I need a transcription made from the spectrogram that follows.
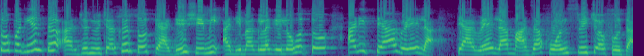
तोपर्यंत अर्जुन विचार करतो त्या दिवशी मी अलिबागला गेलो होतो आणि त्या वेळेला त्यावेळेला माझा फोन स्विच ऑफ होता.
